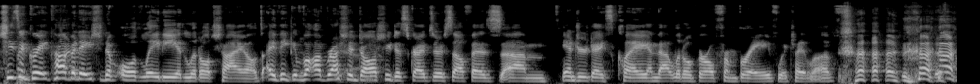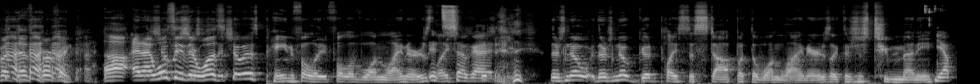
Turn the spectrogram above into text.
she's a great combination of old lady and little child. I think a Russian doll. She describes herself as um, Andrew Dice Clay and that little girl from Brave, which I love. that's, that's perfect. Uh, and I will say there just- was the show is painfully full of one-liners. It's like, so good. There's, there's no there's no good place to stop with the one-liners. Like there's just too many. Yep.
